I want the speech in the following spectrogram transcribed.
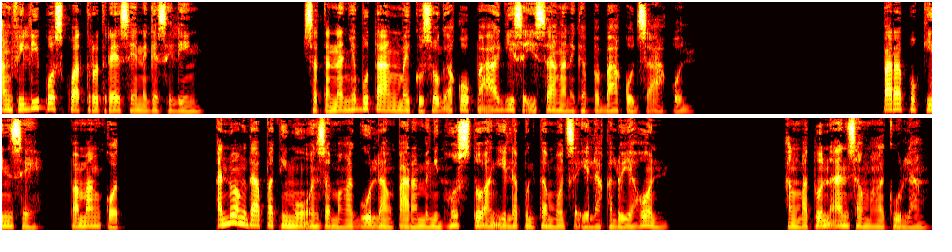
Ang Filipos 4.13 nagasiling, sa tanan niya butang may kusog ako paagi sa isa nga nagapabakod sa akon. Para po 15, pamangkot. Ano ang dapat himuon sa mga gulang para mangin husto ang ila pagtamod sa ila kaluyahon? Ang matun-an sang mga gulang.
